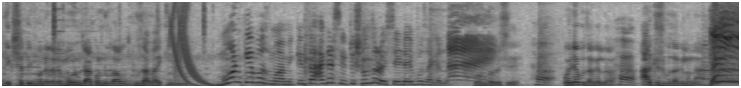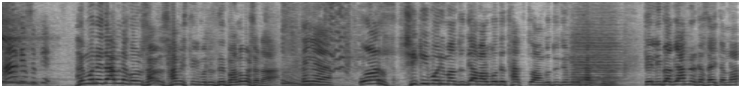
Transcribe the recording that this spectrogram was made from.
এদিক সেদিক মনে করেন? মনটা কোনো বা বুঝা যায় কি? মন কি বুঝব আমি কিন্তু আগের চেয়ে একটু সুন্দর হয়েছে এটাই বোঝা গেল। সুন্দর হয়েছে? হ্যাঁ। ওইটা বোঝা গেল? হ্যাঁ। আর কিছু বোঝা গেল না? আর কিছু কি? যে মনে যে আপনার স্বামী স্ত্রীর মধ্যে যে ভালোবাসাটা তাই না? ওর শিকি পরিমাণ যদি আমার মধ্যে থাকতো আঙ্গ দুজনের মধ্যে থাকতো। তেলি ভাবি আপনার কাছে আইতাম না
